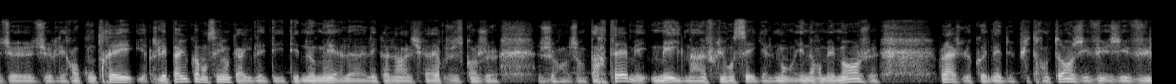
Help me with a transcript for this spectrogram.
je, je l'ai rencontré. Je l'ai pas eu comme enseignant car il a été, été nommé à l'école normale supérieure juste quand je, j'en partais, mais, mais il m'a influencé également énormément. Je, voilà, je le connais depuis 30 ans. J'ai vu, j'ai vu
